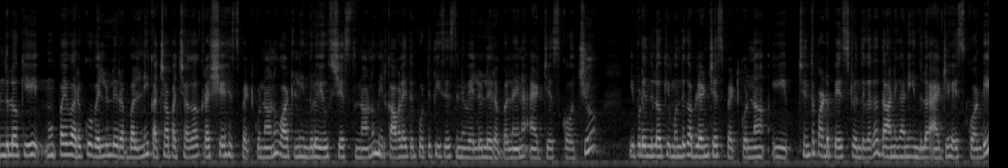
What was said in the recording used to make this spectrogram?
ఇందులోకి ముప్పై వరకు వెల్లుల్లి రబ్బల్ని కచ్చాపచ్చాగా క్రష్ చేసి పెట్టుకున్నాను. వాటిని ఇందులో యూస్ చేస్తున్నాను. మీరు కావాలైతే పొట్టి తీసేసిన వెల్లుల్లి రబ్బలనైనా యాడ్ చేసుకోవచ్చు. ఇప్పుడు ఇందులోకి ముందుగా బ్లెండ్ చేసి పెట్టుకున్న ఈ చింతపండు పేస్ట్ ఉంది కదా దాన్ని కానీ ఇందులో యాడ్ చేసుకోండి.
